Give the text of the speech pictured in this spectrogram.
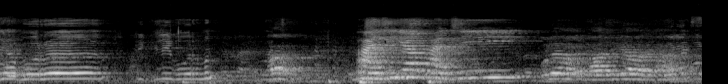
घ्या पिकली बोर मग. भाजी घ्या भाजी. भाजी.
